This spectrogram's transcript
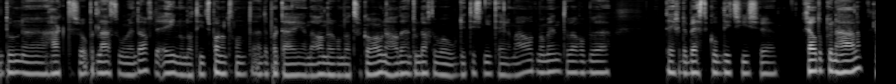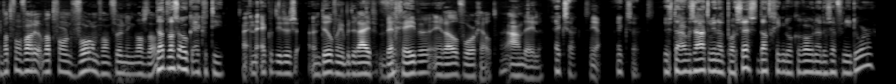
En toen eh, haakten ze op het laatste moment af. De een omdat hij het spannend vond, eh, de partij. En de ander omdat ze corona hadden. En toen dachten we, wow, dit is niet helemaal het moment waarop we tegen de beste condities eh, geld op kunnen halen. Wat voor, wat voor een vorm van funding was dat? Dat was ook equity. En equity dus een deel van je bedrijf weggeven in ruil voor geld. Aandelen. Exact. Ja. Exact. Dus daar zaten we in dat proces. Dat ging door corona dus even niet door.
